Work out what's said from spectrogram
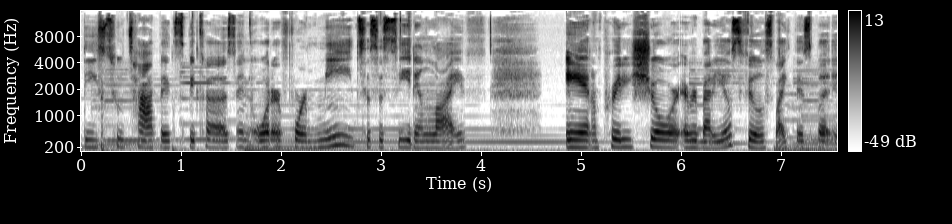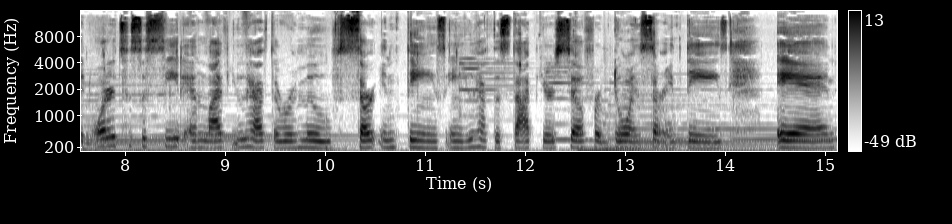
these two topics because, in order for me to succeed in life, and I'm pretty sure everybody else feels like this, but in order to succeed in life, you have to remove certain things and you have to stop yourself from doing certain things. And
